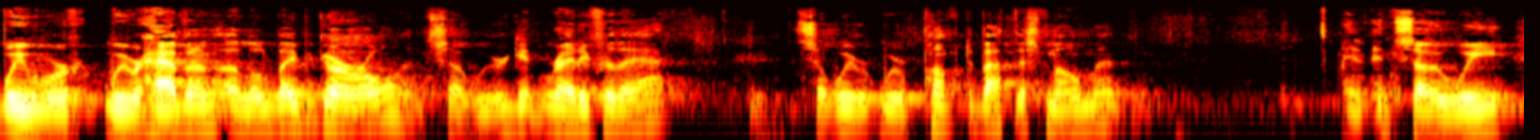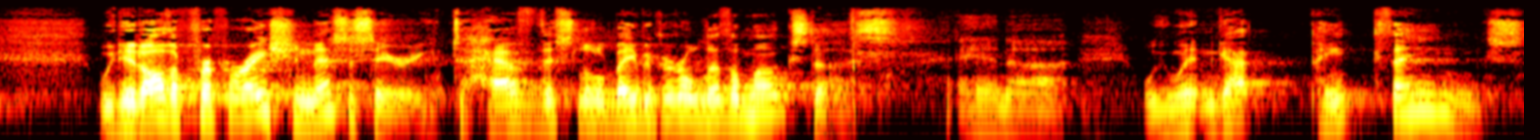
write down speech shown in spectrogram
we, were, we were having a little baby girl, and so we were getting ready for that. So we were, we were pumped about this moment. And, and so we, we did all the preparation necessary to have this little baby girl live amongst us. And uh, we went and got pink things.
